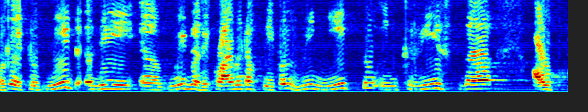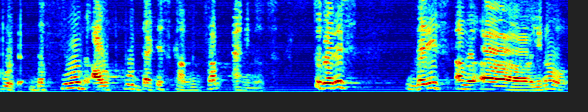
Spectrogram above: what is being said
okay, to meet the, uh, meet the requirement of people, we need to increase the output, the food output that is coming from animals. So there is, there is, a, you know,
